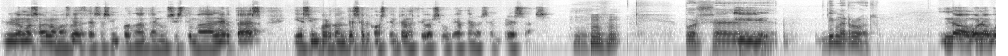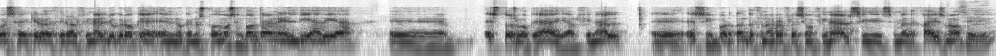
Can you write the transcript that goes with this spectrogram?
lo hemos hablado más veces, es importante tener un sistema de alertas y es importante ser consciente de la ciberseguridad en las empresas. Pues eh, dime, Robert. No, bueno, pues quiero decir, al final yo creo que en lo que nos podemos encontrar en el día a día, esto es lo que hay. Al final es importante hacer una reflexión final, si, si me dejáis, ¿no? Sí.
